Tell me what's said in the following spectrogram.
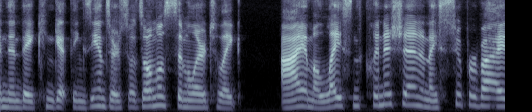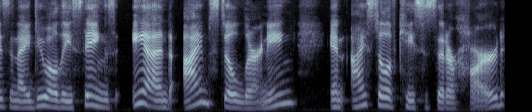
and then they can get things answered. So it's almost similar to like I am a licensed clinician and I supervise and I do all these things and I'm still learning and I still have cases that are hard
